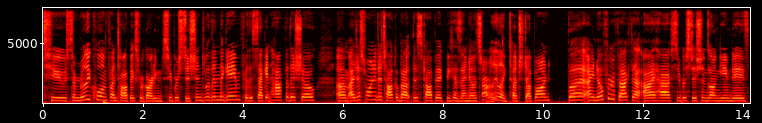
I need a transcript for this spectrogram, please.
to some really cool and fun topics regarding superstitions within the game for the second half of the show. Um, I just wanted to talk about this topic because I know it's not really like touched up on, but I know for a fact that I have superstitions on game days,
